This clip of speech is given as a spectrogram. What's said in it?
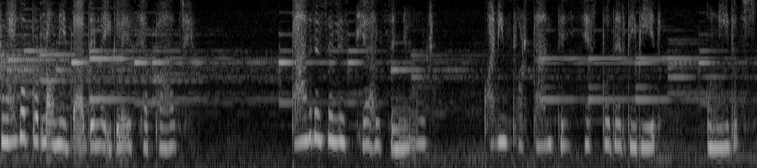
Ruego por la unidad de la iglesia, Padre. Padre Celestial, Señor, cuán importante es poder vivir unidos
